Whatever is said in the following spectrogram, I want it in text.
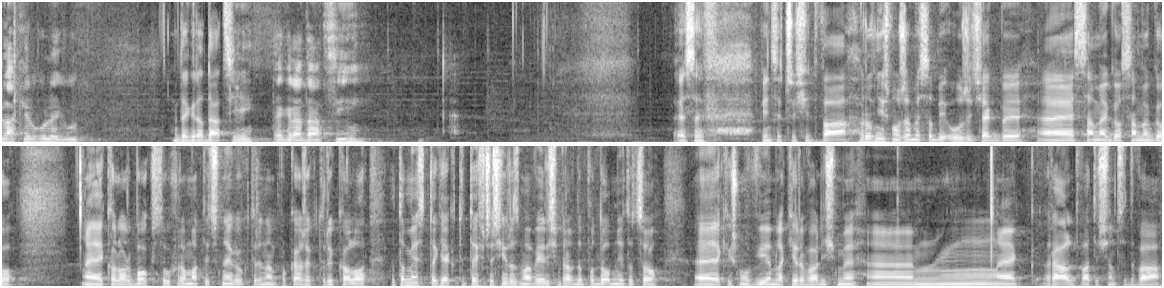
lakier uległ Degradacji. degradacji. SF 532. Również możemy sobie użyć jakby e, samego, samego e, color boxu chromatycznego, który nam pokaże, który kolor. Natomiast tak jak tutaj wcześniej rozmawialiśmy, prawdopodobnie to co, e, jak już mówiłem, lakierowaliśmy e, RAL 2002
